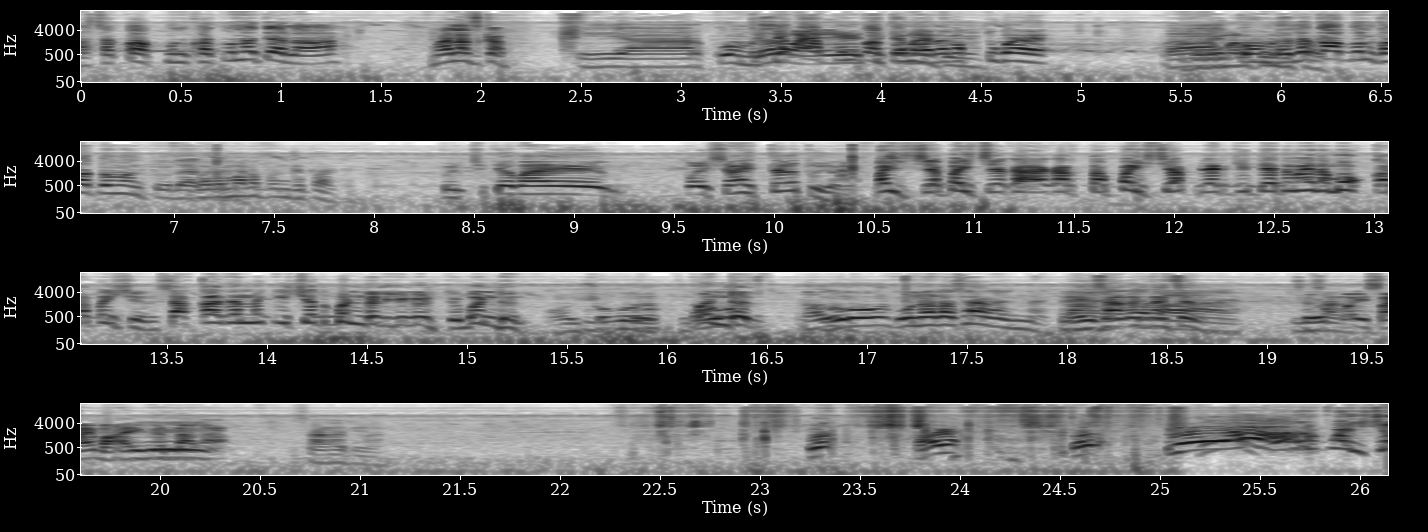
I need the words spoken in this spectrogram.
असा कापून खातो ना त्याला. मलाच का ए यार कोंबड्याला कापून खातो म्हणतो बघतो कोंबड्याला कापून खातो म्हणतो तुला. मला पण ते पार्टी पण चिक्या बाय पैसे आहेत का तुझ्या पैसे पैसे काय करता? पैसे आपल्याला किती आहेत माहिती मोकार पैसे. सकाळ त्यांना खिशात बंडल घेऊन येतो बंडल. बंडल. कुणाला सांगायचं नाही. हे सांगत नाही चल. लय पैसा आहे भाई सांगत ना अरे पैसे.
